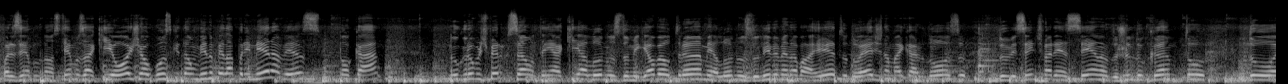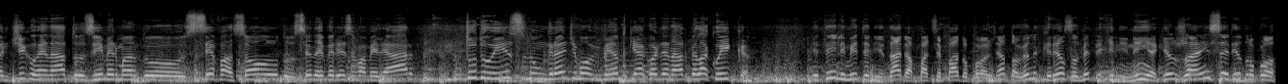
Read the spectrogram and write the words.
Por exemplo, nós temos aqui hoje alguns que estão vindo pela primeira vez tocar no grupo de percussão. Tem aqui alunos do Miguel Beltrame, alunos do Lívia Menda Barreto, do Edna Mai Cardoso, do Vicente Farencena, do Júlio do Canto, do antigo Renato Zimmermann, do Cefasol, do Centro de Referência Familiar. Tudo isso num grande movimento que é coordenado pela Cuica. E tem limite de idade a participar do projeto? Estou vendo crianças bem pequenininhas aqui já inserido no, pro,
